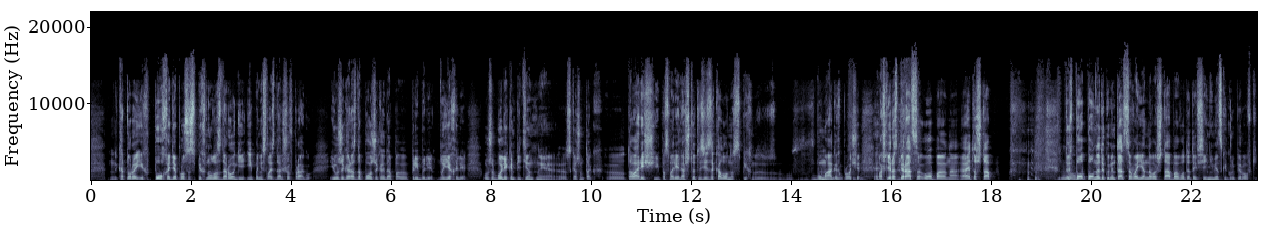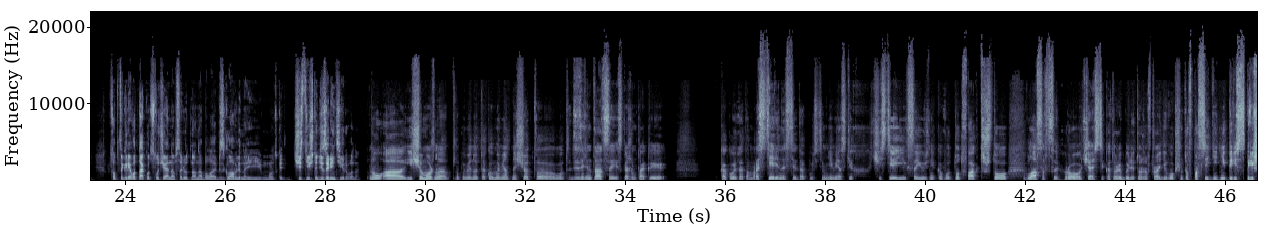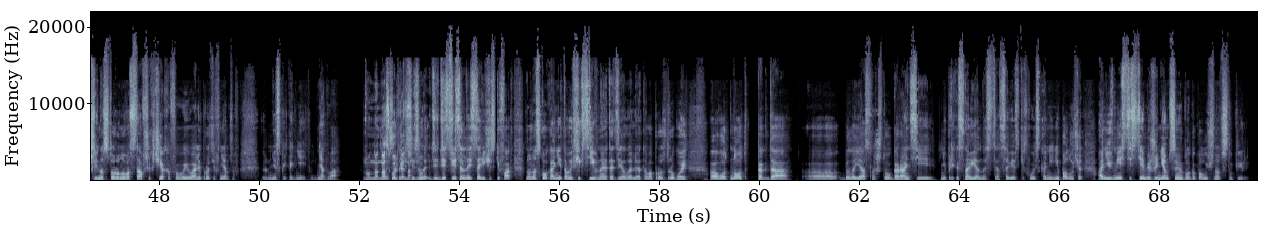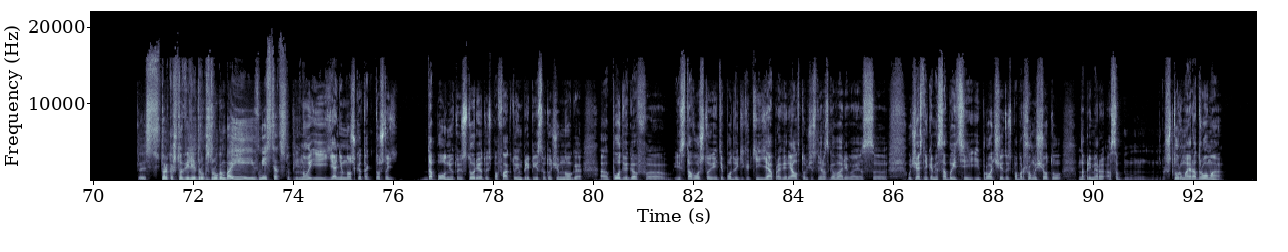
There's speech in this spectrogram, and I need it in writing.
которая их походя просто спихнула с дороги и понеслась дальше в Прагу. И уже гораздо позже, когда прибыли, ну, ехали уже более компетентные, э, скажем так, э, товарищи, и посмотрели, а что это здесь за колонна спихну в бумагах, прочее. Пошли разбираться, оба, она, а это штаб. То есть Ну, пол- полная документация военного штаба вот этой всей немецкой группировки. Собственно говоря, вот так вот случайно абсолютно она была обезглавлена и, можно сказать, частично дезориентирована. Ну, а еще можно упомянуть такой момент насчет э, вот дезориентации, скажем так, и какой-то там растерянности, допустим, немецких частей и их союзников. Вот тот факт, что власовцы, РО части, которые были тоже в Праге, в общем-то, в последние дни перес- перешли на сторону восставших чехов и воевали против немцев несколько дней, там, дня два. Ну, на- насколько... это действительно, ну, де- действительно исторический факт. Ну, насколько они там эффективно это делали, это вопрос другой. А Вот, но вот когда было ясно, что гарантии неприкосновенности от советских войск они не получат, они вместе с теми же немцами благополучно отступили. То есть только что вели друг с другом бои и вместе отступили. Ну, и я немножко так то, что дополню эту историю, то есть по факту им приписывают очень много э, подвигов. э, из того, что эти подвиги, какие я проверял, в том числе разговаривая с э, участниками событий и прочее, то есть по большому счету, например, особ- штурм аэродрома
